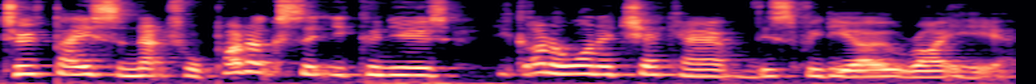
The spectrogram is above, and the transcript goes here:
toothpaste and natural products that you can use, you're going to want to check out this video right here.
